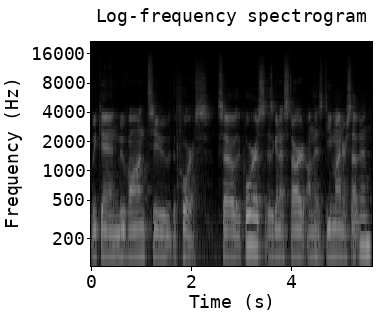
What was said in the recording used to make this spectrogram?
we can move on to the chorus. So the chorus is going to start on this D minor 7.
